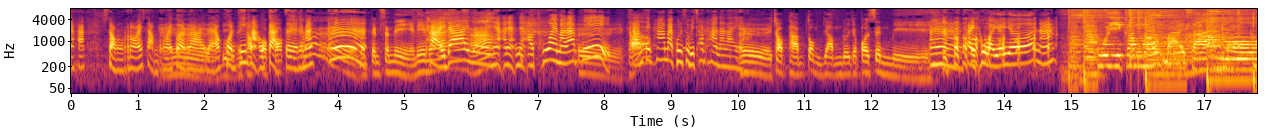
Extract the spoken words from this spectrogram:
นะคะ 200 300 กว่ารายแล้วดีคนที่ไหมครับหาโอกาสป๊ๆเจอใช่ไหมเออมันเป็นเสน่ห์นี่นะขายได้เลยเนี่ยอันเนี้ยเนี่ยเอาถ้วยมาแล้วพี่เออครับ35 บาทคุณสุวิทย์ชอบทานอะไรเออะอชอบทำต้มยำโดยเฉพาะเส้นหมี่าใส่ถั่วเยอะ ๆ นะ คุยขโมงบ่ายสามโมง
